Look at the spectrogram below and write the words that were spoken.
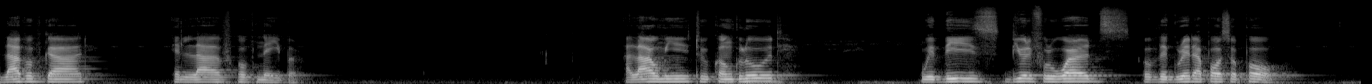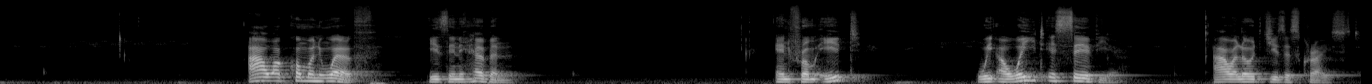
love of God and love of neighbor. Allow me to conclude with these beautiful words of the great apostle Paul. Our commonwealth is in heaven, and from it we await a Savior, our Lord Jesus Christ,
